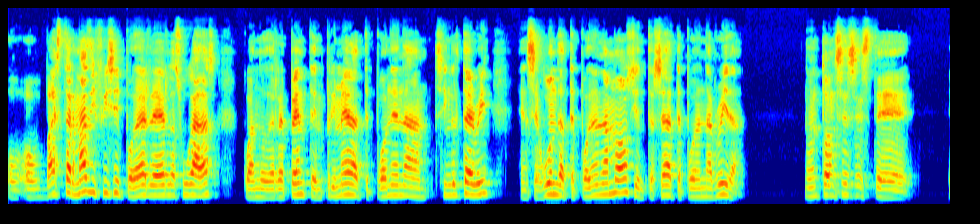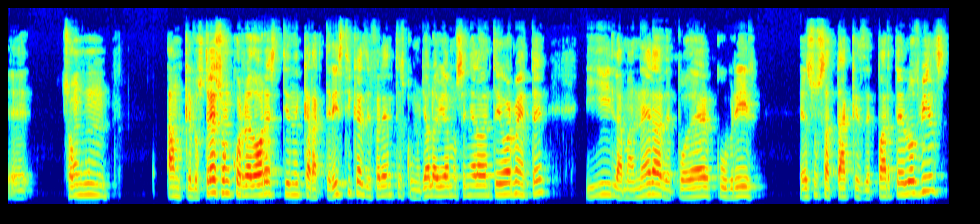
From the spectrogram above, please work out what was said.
o, va a estar más difícil poder leer las jugadas cuando de repente en primera te ponen a Singletary, en segunda te ponen a Moss y en tercera te ponen a Brida. ¿No? Entonces, este, eh, son, aunque los tres son corredores, tienen características diferentes, como ya lo habíamos señalado anteriormente, y la manera de poder cubrir esos ataques de parte de los Bills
